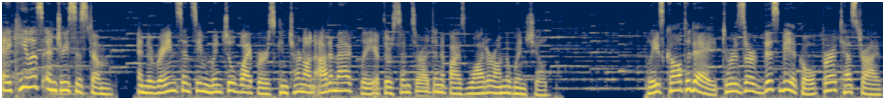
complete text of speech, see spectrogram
a keyless entry system, and the rain sensing windshield wipers can turn on automatically if their sensor identifies water on the windshield. Please call today to reserve this vehicle for a test drive.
